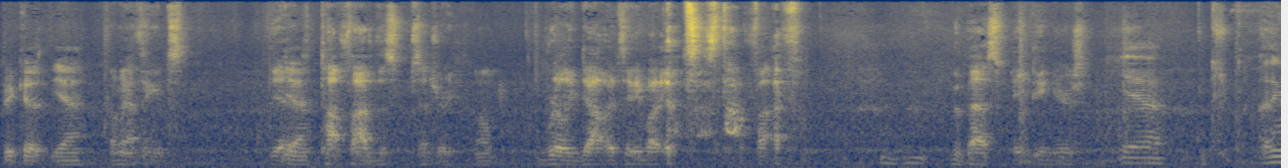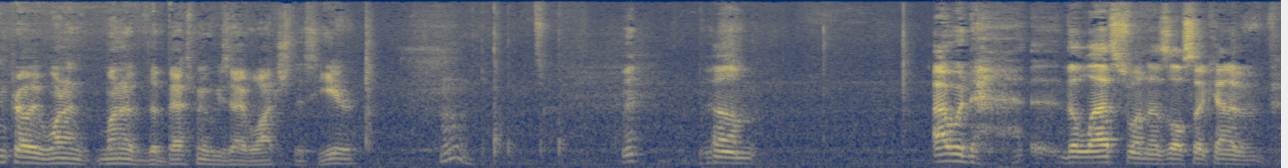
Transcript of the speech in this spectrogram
because yeah, I mean, I think it's yeah, Yeah. top five this century. I don't really doubt it's anybody else's top 5 The past eighteen years. Yeah. I think probably one of one of the best movies I've watched this year. Hmm. Um, I would. The last one is also kind of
